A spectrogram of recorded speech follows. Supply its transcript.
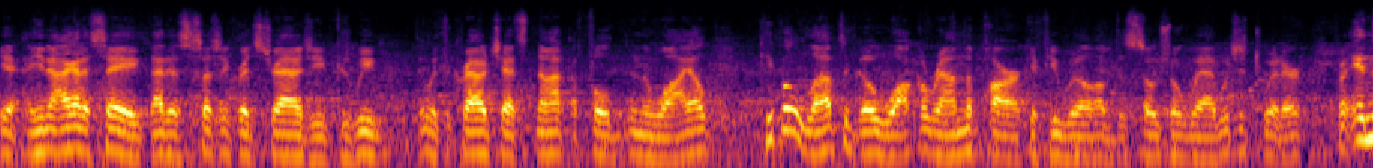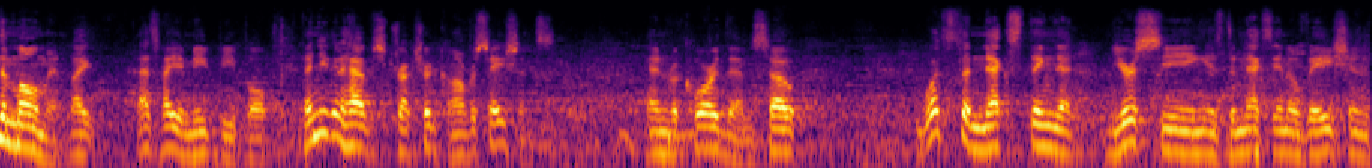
Yeah, you know, I got to say that is such a great strategy because we, with the crowd chat's not a full in the wild. People love to go walk around the park, if you will, of the social web, which is Twitter, but in the moment, like that's how you meet people. Then you can have structured conversations and record them. So, what's the next thing that you're seeing is the next innovation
